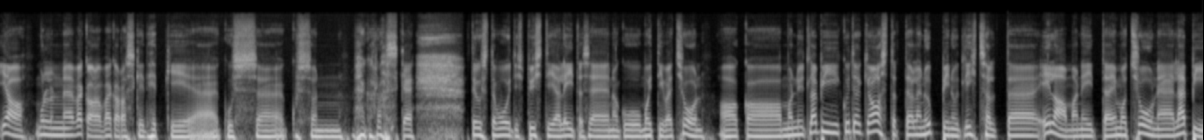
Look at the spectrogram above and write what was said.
ja mul on väga-väga raskeid hetki äh,, kus äh,, kus on väga raske tõusta voodist püsti ja leida see nagu motivatsioon, aga ma nüüd läbi kuidagi aastate olen õppinud lihtsalt äh, elama neid emotsioone läbi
